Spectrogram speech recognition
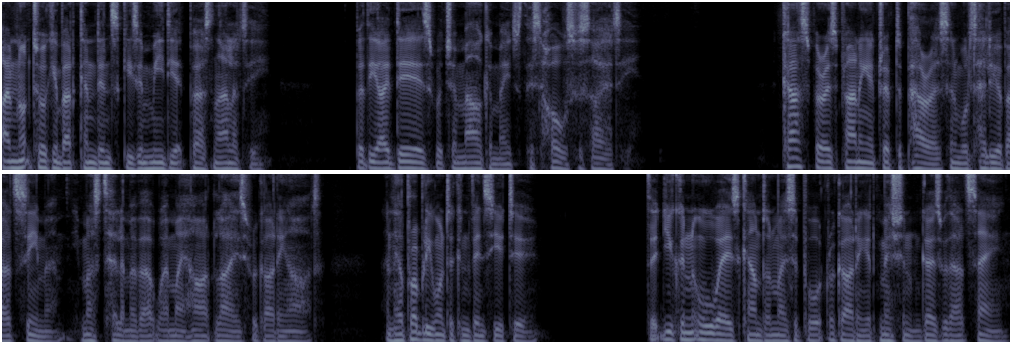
I'm not talking about Kandinsky's immediate personality, but the ideas which amalgamate this whole society. Kaspar is planning a trip to Paris and will tell you about Sema. You must tell him about where my heart lies regarding art, and he'll probably want to convince you too. That you can always count on my support regarding admission goes without saying.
